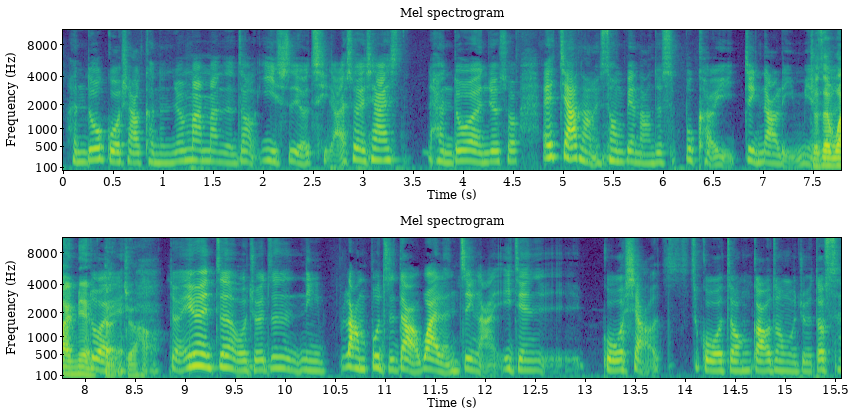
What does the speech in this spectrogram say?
很多国小可能就慢慢的这种意识有起来，所以现在很多人就说，哎、家长送便当就是不可以进到里面，就在外面对等就好。对，因为真的我觉得真的你让不知道外人进来一间国小、国中、高中，我觉得都是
